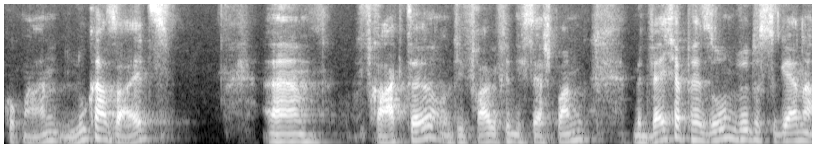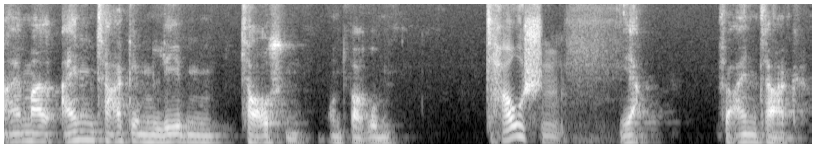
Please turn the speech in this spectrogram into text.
guck mal an, Luca Seitz ähm, fragte, und die Frage finde ich sehr spannend: Mit welcher Person würdest du gerne einmal einen Tag im Leben tauschen und warum? Tauschen. Ja, für einen Tag.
